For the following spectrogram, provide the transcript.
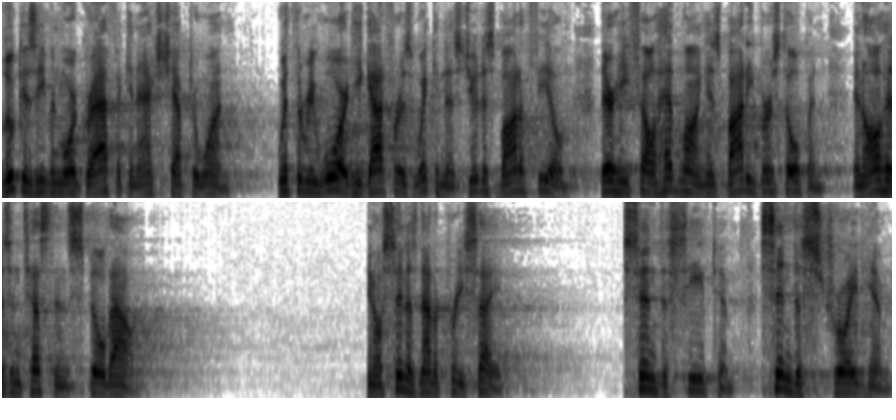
Luke is even more graphic in Acts chapter 1. With the reward he got for his wickedness, Judas bought a field. There he fell headlong. His body burst open, and all his intestines spilled out. You know, sin is not a pretty sight. Sin deceived him, sin destroyed him,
